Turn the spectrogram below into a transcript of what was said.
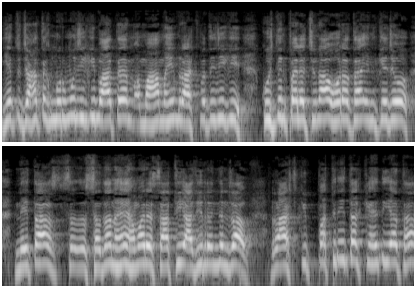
ये तो जहाँ तक मुर्मू जी की बात है महामहिम राष्ट्रपति जी की, कुछ दिन पहले चुनाव हो रहा था, इनके जो नेता सदन है, हमारे साथी आधिर रंजन साहब, राष्ट्र की पत्नी तक कह दिया था।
